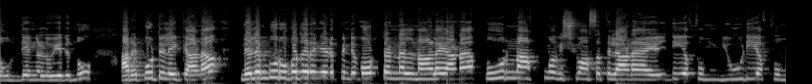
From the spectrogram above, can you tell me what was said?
ചോദ്യങ്ങൾ ഉയരുന്നു. ആ റിപ്പോർട്ടിലേക്കാണ്. നിലമ്പൂർ ഉപതെരഞ്ഞെടുപ്പിന്റെ വോട്ടെണ്ണൽ നാളെയാണ്. പൂർണ ആത്മവിശ്വാസത്തിലാണ് എൽ ഡി എഫും യു ഡി എഫും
